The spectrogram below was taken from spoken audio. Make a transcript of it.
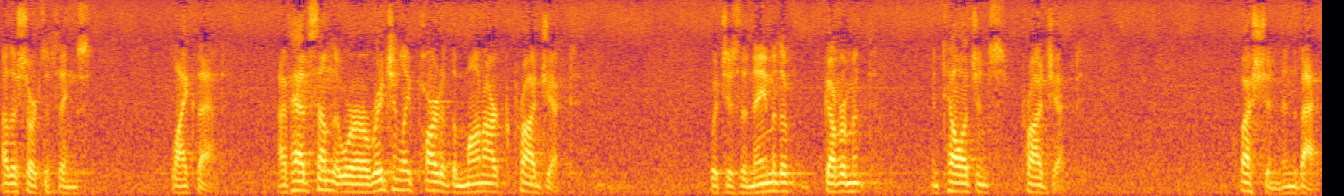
other sorts of things like that. I've had some that were originally part of the Monarch Project, which is the name of the government intelligence project. Question in the back.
